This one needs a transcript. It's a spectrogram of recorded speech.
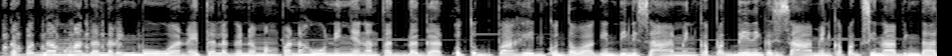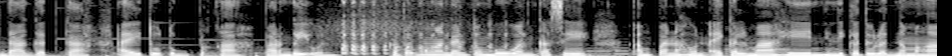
Kapag nga mga ganaring buwan ay talaga namang panahonin niya ng tagdagat o tugpahin kung tawagin din sa amin. Kapag dinig kasi sa amin, kapag sinabing dadagat ka, ay tutugpa ka. Parang gayon. Kapag mga ganitong buwan kasi, ang panahon ay kalmahin, hindi katulad ng mga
